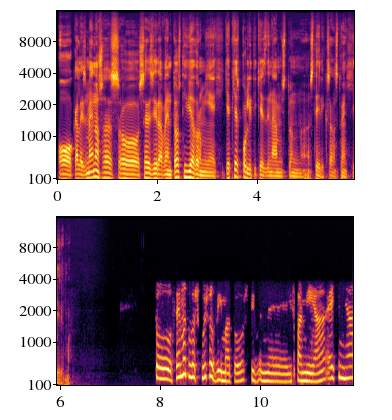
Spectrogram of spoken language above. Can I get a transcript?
Ο καλεσμένος σας, ο Σέρζι Ραβεντός, τι διαδρομή έχει και ποιες πολιτικές δυνάμεις τον στήριξαν στο εγχείρημα; Το θέμα του βασικού εισοδήματος στην ε, Ισπανία έχει μια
